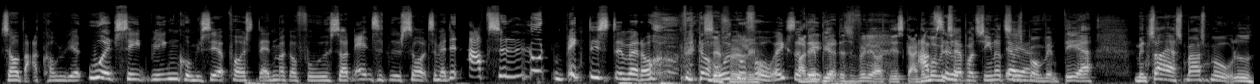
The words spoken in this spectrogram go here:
så er bare konkluderet, uanset hvilken kommissærpost Danmark har fået, så er den altid blevet solgt som er det absolut vigtigste, man, overhovedet kunne få. Ikke? Så og det, det bliver det selvfølgelig også næste gang. Det må vi tage på et senere tidspunkt, ja, ja. hvem det er. Men så er spørgsmålet,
